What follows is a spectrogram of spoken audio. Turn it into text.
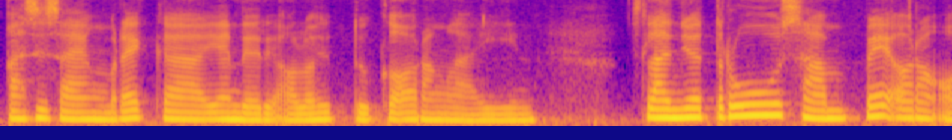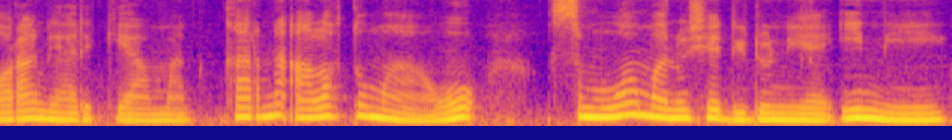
kasih sayang mereka yang dari Allah itu ke orang lain. Selanjutnya terus sampai orang-orang di hari kiamat. Karena Allah tuh mau semua manusia di dunia ini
